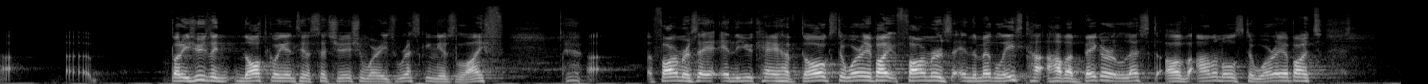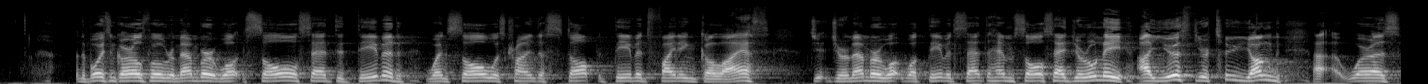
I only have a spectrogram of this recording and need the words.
Uh, but he's usually not going into a situation where he's risking his life. Uh, farmers in the UK have dogs to worry about. Farmers in the Middle East have a bigger list of animals to worry about. The boys and girls will remember what Saul said to David when Saul was trying to stop David fighting Goliath. Do, do you remember what, what David said to him? Saul said, You're only a youth, you're too young. Uh, whereas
